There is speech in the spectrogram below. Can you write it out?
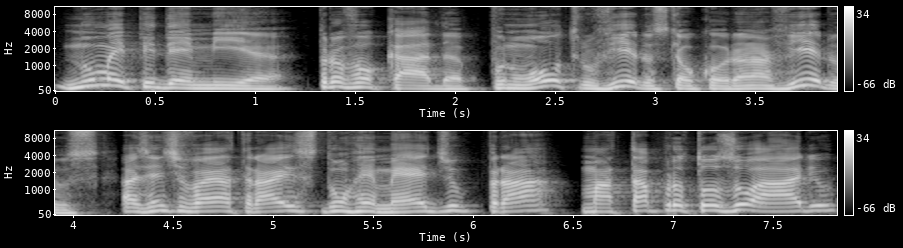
numa epidemia provocada por um outro vírus, que é o coronavírus, a gente vai atrás de um remédio para matar protozoário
